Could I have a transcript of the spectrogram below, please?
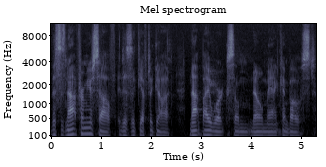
This is not from yourself, it is a gift of God, not by works, so no man can boast.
